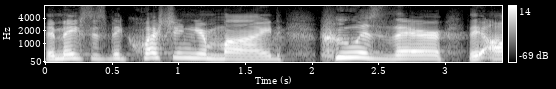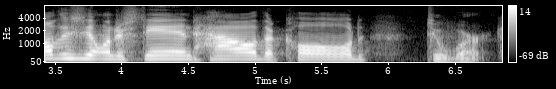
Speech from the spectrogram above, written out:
it makes this big question in your mind who is there? They obviously don't understand how they're called to work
